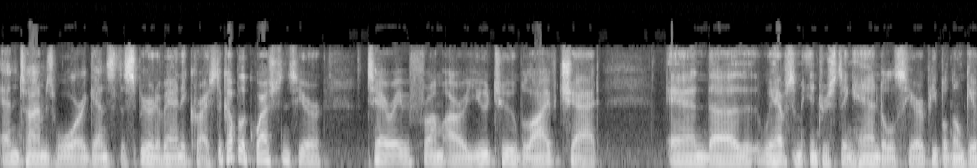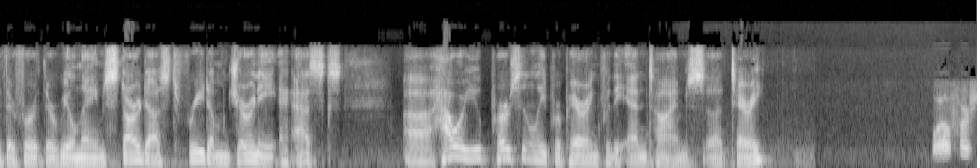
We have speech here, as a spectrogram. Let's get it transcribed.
end times war against the spirit of Antichrist. A couple of questions here, Terry, from our YouTube live chat. And uh, we have some interesting handles here. People don't give their their real names. Stardust Freedom Journey asks, uh, how are you personally preparing for the end times, uh, Terry? Well, first,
